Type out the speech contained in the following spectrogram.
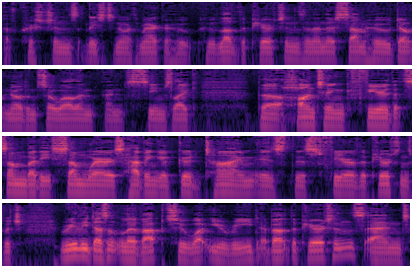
of Christians, at least in North America, who who love the Puritans, and then there's some who don't know them so well, and and seems like the haunting fear that somebody somewhere is having a good time is this fear of the Puritans, which really doesn't live up to what you read about the Puritans, and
